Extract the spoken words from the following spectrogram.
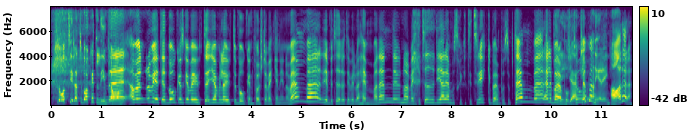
Förlåt Tilla, tillbaka till din plan. Nej, ja, men då vet jag att boken ska vara ute. Jag vill ha ute boken första veckan i november. Det betyder att jag vill vara hemma den nu några veckor tidigare. Jag måste skicka till tryck i början på september. Eller Det början är på en jäkla oktober. planering. Ja, det är det.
